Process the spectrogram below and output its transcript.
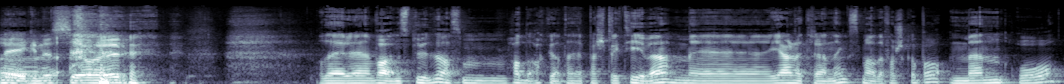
Legenes Se og Hør. Og der var en studie da, som hadde akkurat det perspektivet med hjernetrening, som jeg hadde forska på, men òg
